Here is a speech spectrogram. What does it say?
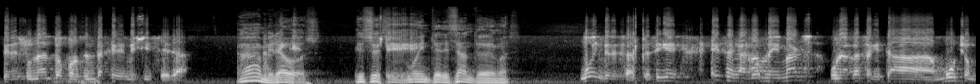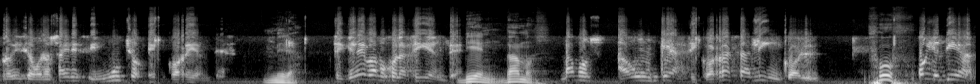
tenés un alto porcentaje de mellizera. Ah, Así que, vos. Eso es eh, muy interesante además. Muy interesante. Así que esa es la Romney March, una raza que está mucho en provincia de Buenos Aires y mucho en Corrientes. Mira. Si querés, vamos con la siguiente. Bien, vamos. Vamos a un clásico, raza Lincoln. Uf, Hoy en día,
